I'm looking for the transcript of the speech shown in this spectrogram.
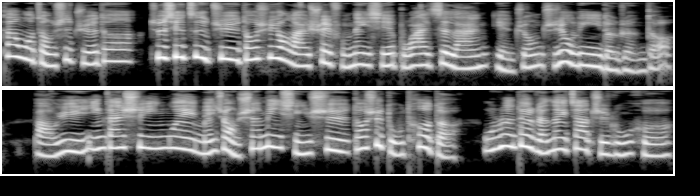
但我总是觉得这些字句都是用来说服那些不爱自然、眼中只有利益的人的。保育应该是因为每种生命形式都是独特的，无论对人类价值如何，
